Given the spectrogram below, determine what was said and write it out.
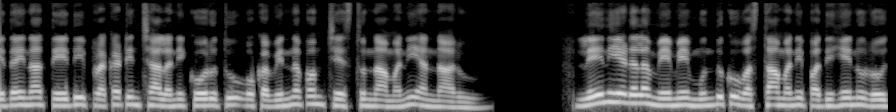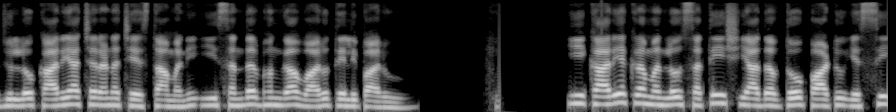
ఏదైనా తేదీ ప్రకటించాలని కోరుతూ ఒక విన్నపం చేస్తున్నామని అన్నారు. లేని ఎడల మేమే ముందుకు వస్తామని పదిహేను రోజుల్లో కార్యాచరణ చేస్తామని ఈ సందర్భంగా వారు తెలిపారు. ఈ కార్యక్రమంలో సతీష్ యాదవ్తో పాటు SC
